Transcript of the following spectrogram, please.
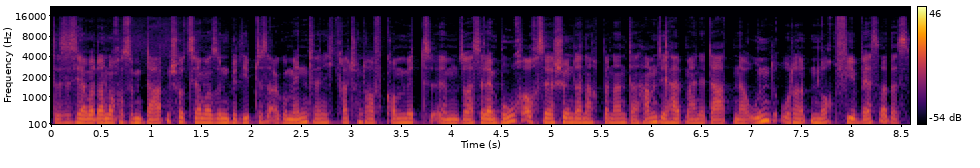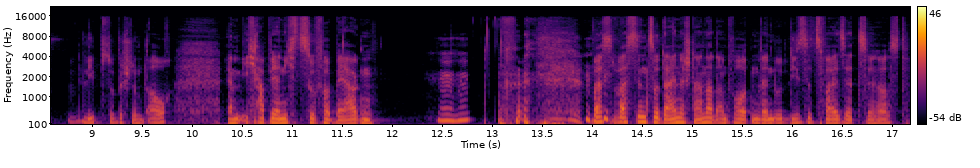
Das ist ja aber dann noch aus dem Datenschutz ja mal so ein beliebtes Argument, wenn ich gerade schon drauf komme mit, ähm, so hast du dein Buch auch sehr schön danach benannt, dann haben sie halt meine Daten da und oder noch viel besser, das liebst du bestimmt auch, ähm, ich habe ja nichts zu verbergen. Mhm. was, was sind so deine Standardantworten, wenn du diese zwei Sätze hörst?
